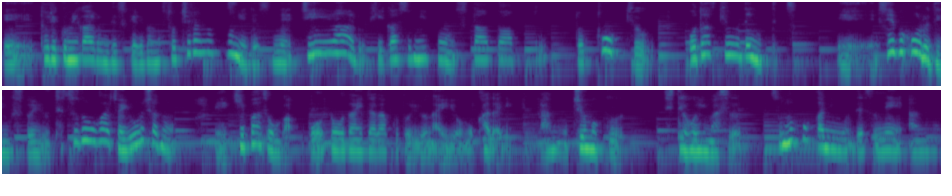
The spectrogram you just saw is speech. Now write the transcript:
えー、取り組みがあるんですけれども、そちらの方にですね、GR 東日本スタートアップと東急小田急電鉄、えー、西武ホールディングスという鉄道会社4社の、えー、キーパーソンがご登壇いただくという内容もかなりあの注目しております。その他にもですね、あの、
